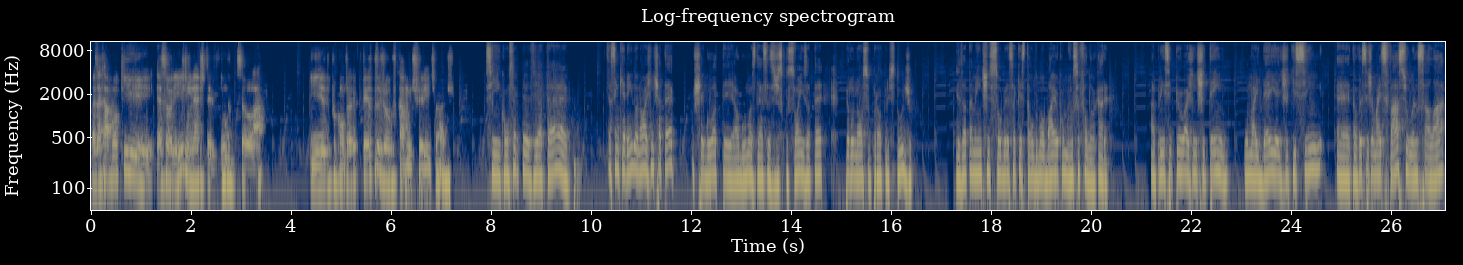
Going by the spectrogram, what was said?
Mas acabou que essa origem, né, de ter vindo do celular e ido pro controle fez o jogo ficar muito diferente, eu acho. Sim, com certeza. E até assim, querendo ou não, a gente até chegou a ter algumas dessas discussões até pelo nosso próprio estúdio, exatamente sobre essa questão do mobile, como você falou, cara. A princípio, a gente tem uma ideia de que sim, é, talvez seja mais fácil lançar lá,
